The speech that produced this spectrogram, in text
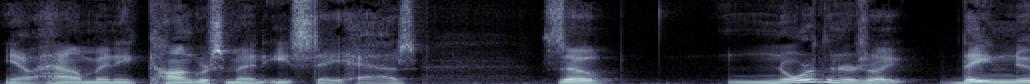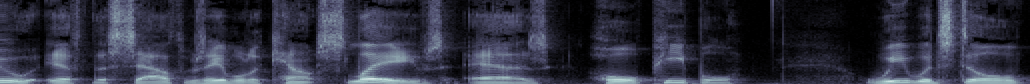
you know, how many congressmen each state has. So Northerners like they knew if the South was able to count slaves as whole people, we would still.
